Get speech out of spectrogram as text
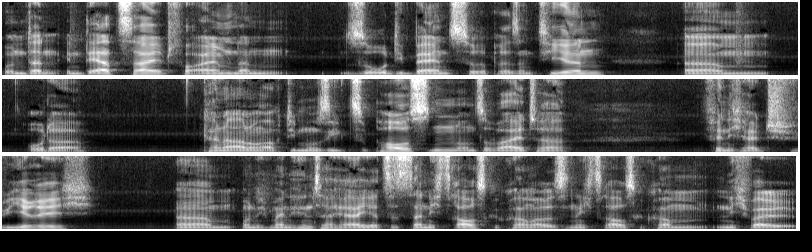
und dann in der Zeit vor allem dann so die Band zu repräsentieren, Ähm, oder, keine Ahnung, auch die Musik zu posten und so weiter, finde ich halt schwierig. Ähm, und ich meine, hinterher, jetzt ist da nichts rausgekommen, aber es ist nichts rausgekommen, nicht weil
